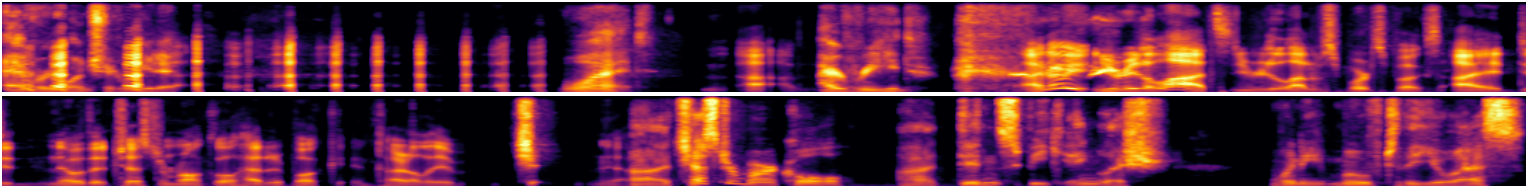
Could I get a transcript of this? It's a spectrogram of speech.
Everyone should read it. What? Uh, I read. I know you you read a lot. You read a lot of sports books. I didn't know that Chester Marcol had a book entirely. Ch- yeah. Uh, Chester Marcol uh, didn't speak English when he moved to the U.S.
